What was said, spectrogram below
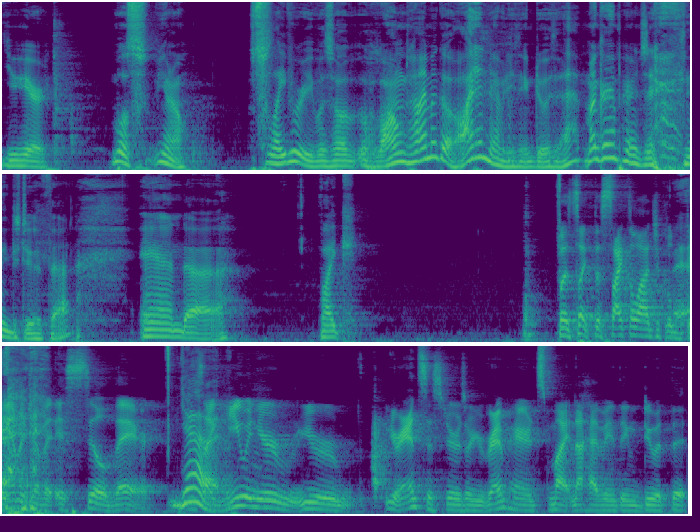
You hear, well, you know, slavery was a, a long time ago. I didn't have anything to do with that. My grandparents didn't have anything to do with that. And uh, like, But it's like the psychological damage of it is still there. Yeah. It's like you and your your your ancestors or your grandparents might not have anything to do with it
